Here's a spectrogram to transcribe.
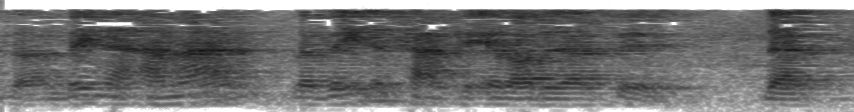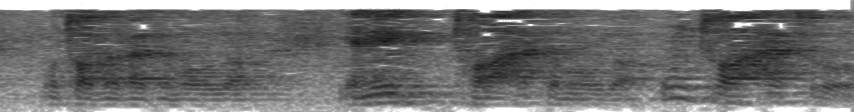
می‌ذارن بین عمل و بین صرف اراده در در مطابقت مولا. یعنی طاعت مولا. اون طاعت رو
